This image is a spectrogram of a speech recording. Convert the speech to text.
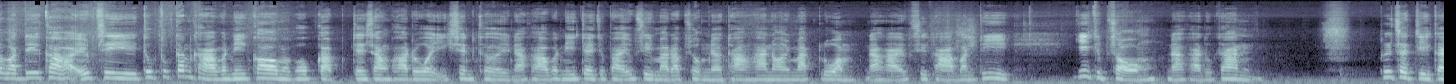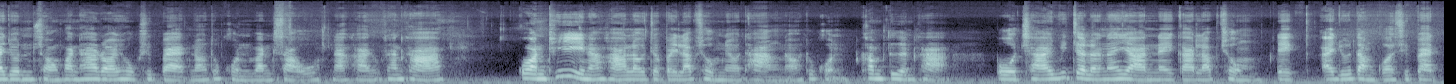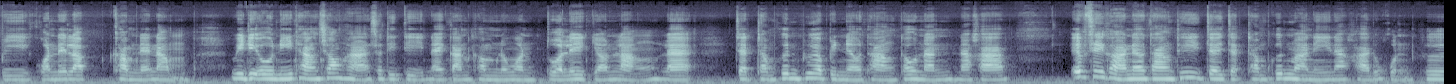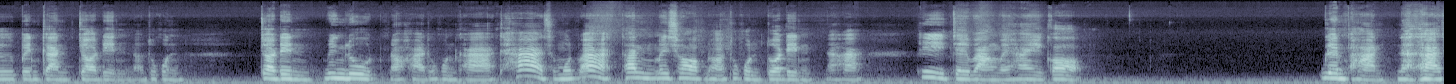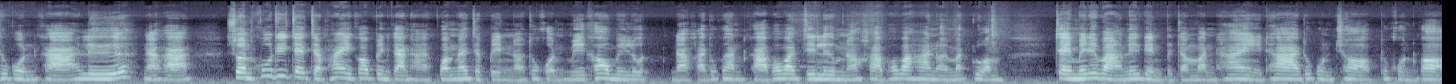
สวัสดีค่ะ FC ทุกทุกๆท่านค่ะ วันนี้ก็มาพบกับเจสังพารวยอีกเช่นเคยนะคะ วันนี้เจจะพา FC มารับชมแนวทางฮานอยมัดรวมนะคะ FC ค่ะวันที่ 22 นะคะ ทุกท่าน พฤศจิกายน 2568 เนาะทุกคนวันเสาร์นะคะ ทุกท่านค่ะก่อนที่นะคะเราจะไปรับชมแนวทางเนาะทุกคนคำเตือนค่ะ โปรดใช้วิจารณญาณในการรับชมเด็กอายุต่ำกว่า 18 ปี ควรได้รับ คำแนะนำวิดีโอนี้ทางช่องหาสถิติในการคำนวณตัวเลขย้อนหลัง และจัดทำขึ้นเพื่อเป็นแนวทางเท่านั้นนะคะ FC ขาแนวทางที่ใจจัดทำขึ้นมานี้นะคะ ทุกคนคือเป็นการจอเด่นเนาะทุกคนจอเด่นวิ่งลูดนะคะทุกคนคะถ้าสมมติว่าท่านไม่ชอบเนาะทุกคนตัวเด่นนะคะ ที่ใจวางไว้ให้ก็ เลื่อนผ่านนะคะ ทุกคนคะหรือนะคะ ส่วนคู่ที่ใจจับให้ก็เป็นการหาความน่าจะเป็นเนาะทุกคนมีเข้ามีหลุดนะคะทุกท่านค่ะ เพราะว่าจีลืมเนาะค่ะ เพราะว่าฮานอยมัดรวม ใจไม่ได้วางเลขเด่นประจำวันให้ ถ้าทุกคนชอบทุกคนก็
